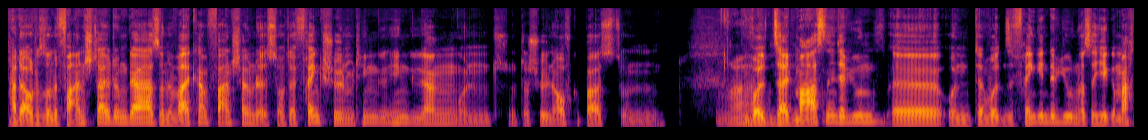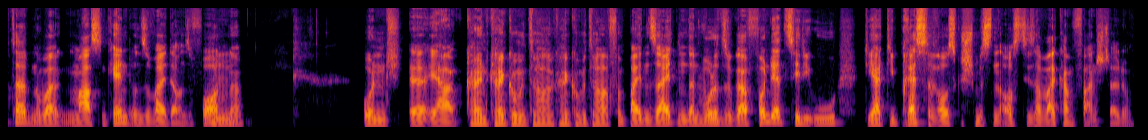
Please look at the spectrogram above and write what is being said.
hatte auch so eine Veranstaltung da, so eine Wahlkampfveranstaltung. Da ist auch der Frank schön mit hinge hingegangen und hat da schön aufgepasst und dann Ah. wollten sie halt Maaßen interviewen äh, und dann wollten sie Frank interviewen, was er hier gemacht hat und ob er Maaßen kennt und so weiter und so fort. Mhm. Ne? Und äh, ja, kein, kein Kommentar, kein Kommentar von beiden Seiten. Und dann wurde sogar von der CDU, die hat die Presse rausgeschmissen aus dieser Wahlkampfveranstaltung.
